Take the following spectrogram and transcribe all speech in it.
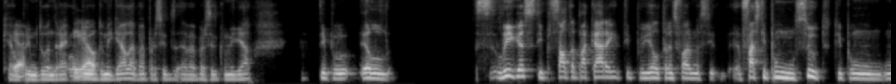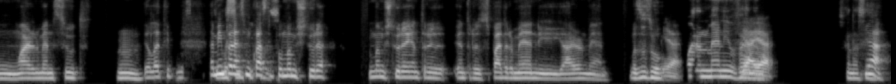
que é yeah. o primo do André, Miguel. Do, do, Miguel, é bem, parecido, é bem parecido com o Miguel. Tipo, ele liga-se, tipo, salta para a cara e tipo, ele transforma-se, faz tipo um suit, tipo um, um Iron Man suit. Hum. Ele é tipo, a mim parece-me quase tipo uma mistura, uma mistura entre, entre Spider-Man e Iron Man, mas azul. Yeah. O Iron Man e o Venom. Yeah, yeah. Assim. yeah.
